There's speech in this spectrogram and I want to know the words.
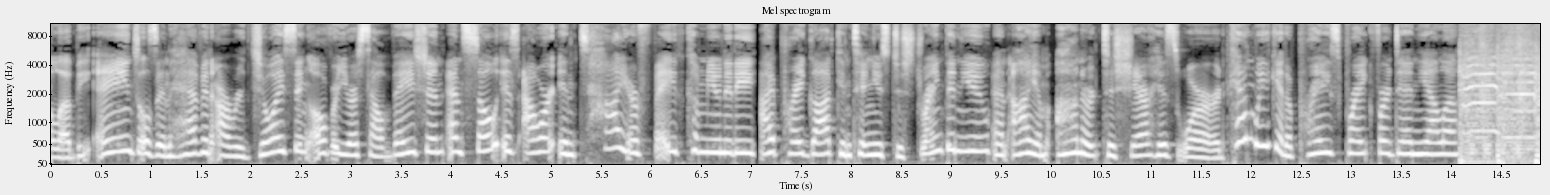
Daniela. The angels in heaven are rejoicing over your salvation, and so is our entire faith community. I pray God continues to strengthen you, and I am honored to share his word. Can we get a praise break for Daniela?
